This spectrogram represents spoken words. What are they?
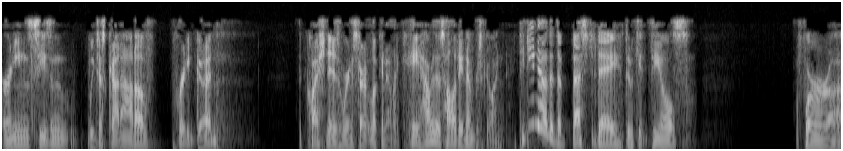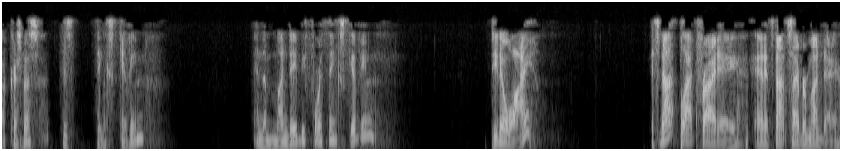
earnings season we just got out of pretty good. The question is, we're going to start looking at like, hey, how are those holiday numbers going? Did you know that the best day to get deals for uh, Christmas is Thanksgiving and the Monday before Thanksgiving. Do you know why? It's not Black Friday and it's not Cyber Monday.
